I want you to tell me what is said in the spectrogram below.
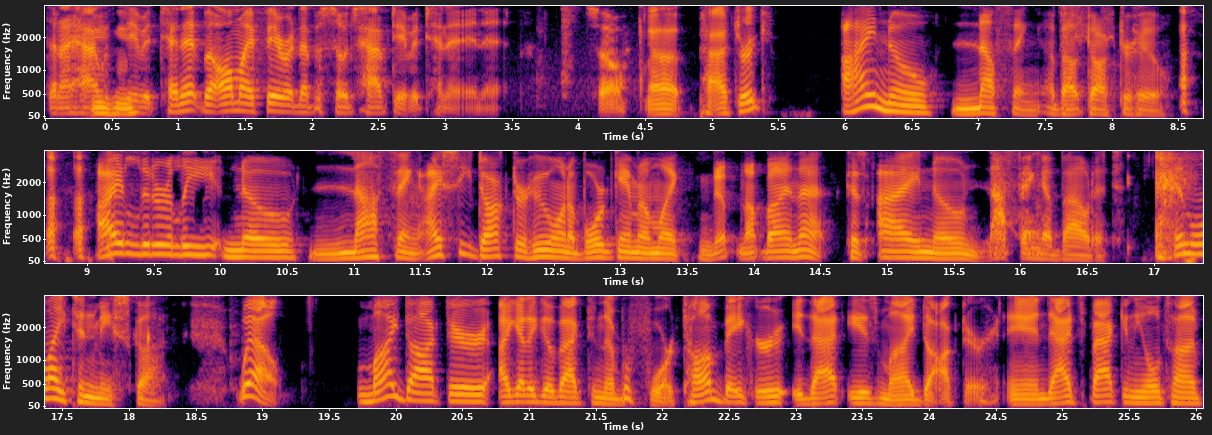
than I have Mhm. with David Tennant, but all my favorite episodes have David Tennant in it. So Uh, Patrick? I know nothing about Doctor Who. I literally know nothing. I see Doctor Who on a board game and I'm like, nope, not buying that because I know nothing about it. Enlighten me, Scott. Well, my doctor, I got to go back to number four. Tom Baker, that is my doctor. And that's back in the old time.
